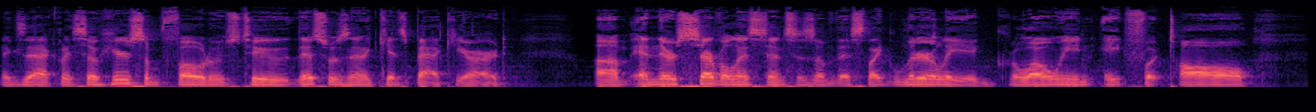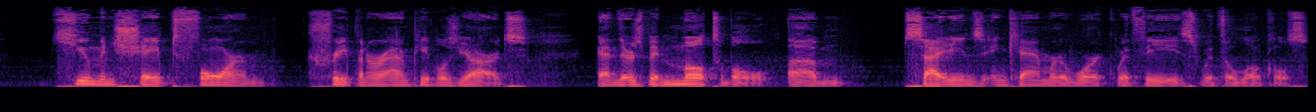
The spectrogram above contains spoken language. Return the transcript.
Exactly. So here's some photos too. This was in a kid's backyard, um, and there's several instances of this, like literally a glowing eight foot tall human shaped form creeping around people's yards. And there's been multiple um, sightings in camera work with these with the locals.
